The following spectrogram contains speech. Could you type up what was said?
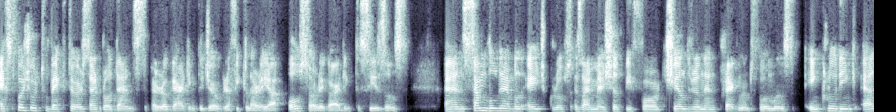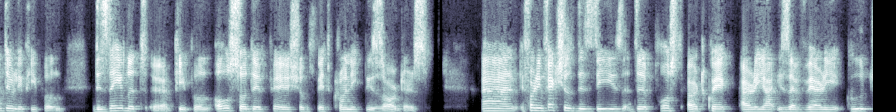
Exposure to vectors and rodents regarding the geographical area, also regarding the seasons and some vulnerable age groups, as I mentioned before, children and pregnant women, including elderly people, disabled uh, people, also the patients with chronic disorders. And for infectious disease, the post earthquake area is a very good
